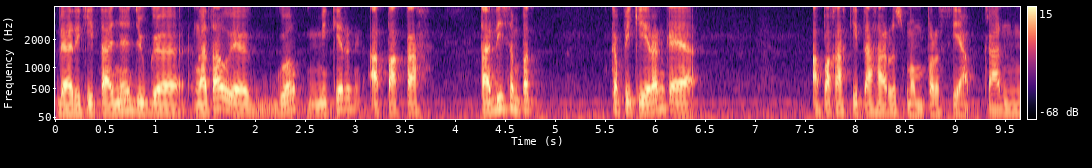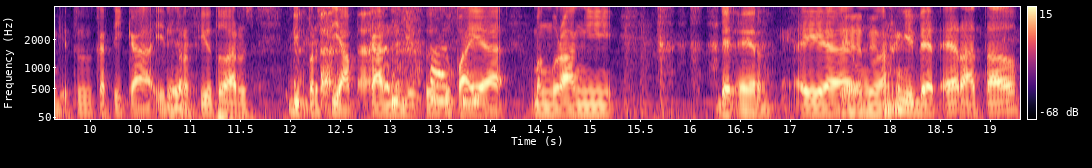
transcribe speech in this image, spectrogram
dari kitanya juga nggak tahu ya. Gua mikir apakah tadi sempat kepikiran kayak apakah kita harus mempersiapkan gitu ketika interview tuh harus dipersiapkan gitu supaya mengurangi dead air. Iya mengurangi dead air atau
